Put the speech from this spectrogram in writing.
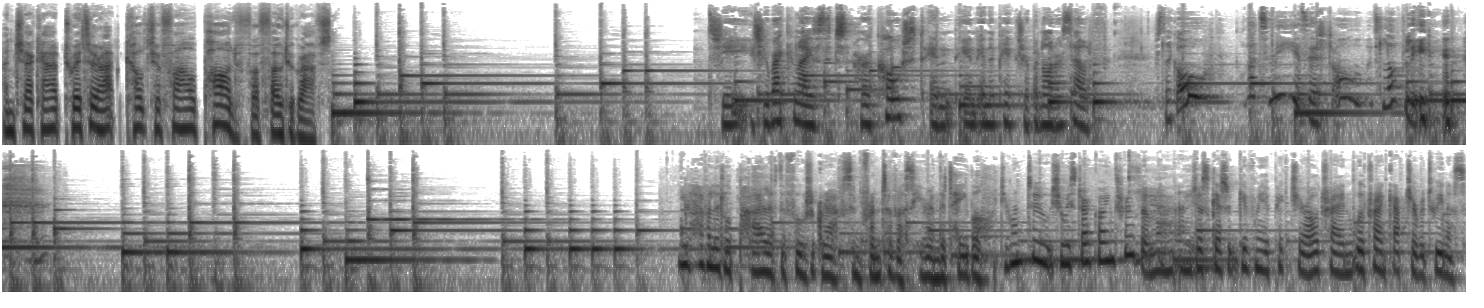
and check out Twitter at CultureFilePod for photographs. She she recognised her coat in, in, in the picture, but not herself. She's like, "Oh, that's me, is it? Oh, it's lovely. you have a little pile of the photographs in front of us here on the table. Do you want to? Should we start going through them and, and just get give me a picture? I'll try and we'll try and capture between us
